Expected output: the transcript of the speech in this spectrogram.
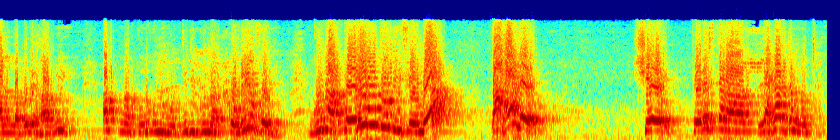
আল্লাহ বলে হাবি আপনার কোন উন্মত যদি গুণা করেও ফেলে গুণা করেও যদি ফেলে তাহলে সে ফেরেস্তারা লেখার জন্য চায়।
